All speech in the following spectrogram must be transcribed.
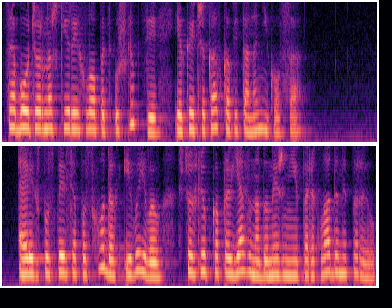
Це був чорношкірий хлопець у шлюбці, який чекав капітана Ніколса. Ерік спустився по сходах і виявив, що шлюбка прив'язана до нижньої перекладини перил.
